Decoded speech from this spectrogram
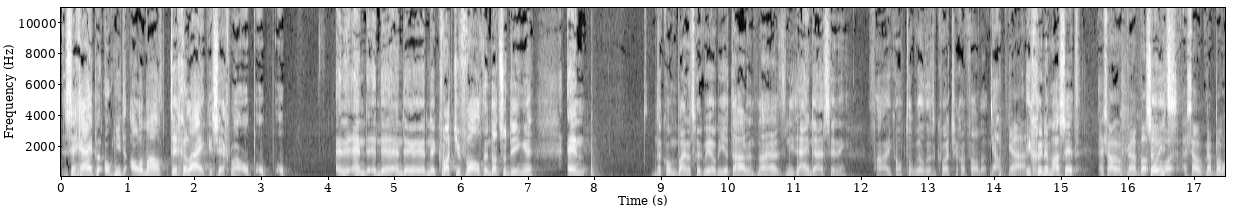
ze rijpen ook niet allemaal tegelijk, zeg maar, op... op, op en, en, en, de, en, de, en de kwartje valt en dat soort dingen. En dan komt het bijna terug weer op Iataren. Nou ja, het is niet de einde uitzending. Maar ik hoop toch wel dat een kwartje gaat vallen. Ja. Ja. Ik gun hem AZ. Hij zou ook naar, Bo Zoiets? Boa- hij zou ook naar Bo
